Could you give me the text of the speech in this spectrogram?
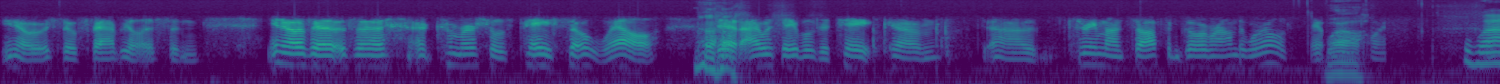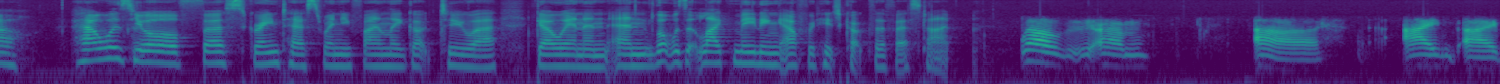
You know, it was so fabulous, and you know, the the uh, commercials pay so well that I was able to take um, uh, three months off and go around the world at Wow. one point. Wow. How was your first screen test when you finally got to uh, go in, and, and what was it like meeting Alfred Hitchcock for the first time? Well, um, uh, I I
